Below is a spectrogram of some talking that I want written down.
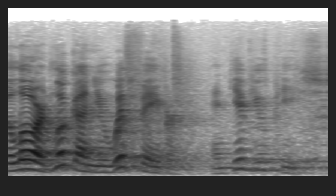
The Lord look on you with favor and give you peace.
